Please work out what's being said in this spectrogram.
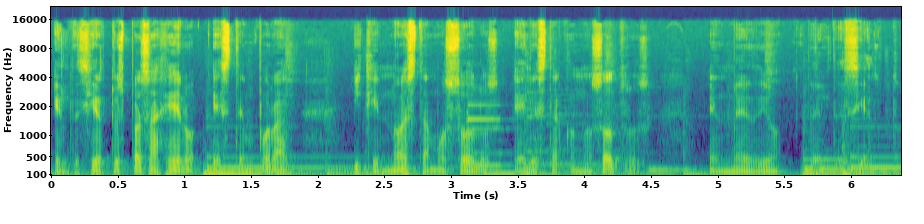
el desierto es pasajero, es temporal y que no estamos solos, Él está con nosotros en medio del desierto.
